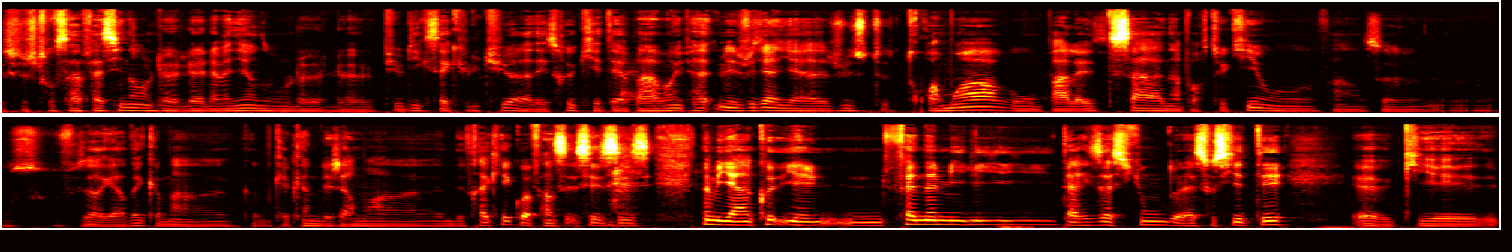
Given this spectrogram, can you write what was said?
Je trouve ça fascinant la manière dont le, public sa culture a des trucs qui étaient apparemment hyper... Mais je veux dire, il y a juste trois mois où on parlait de ça à n'importe qui, on, enfin, on se faisait regarder comme un comme quelqu'un de légèrement euh, détraqué quoi. Enfin, c'est, non mais il y a un il y a une fanamilitarisation de la société euh, qui est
